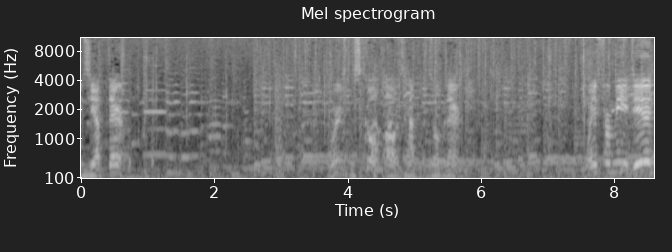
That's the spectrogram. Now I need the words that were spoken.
Is he up there? Where's the skull? Oh, it's happening. It's over there. Wait for me, dude.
